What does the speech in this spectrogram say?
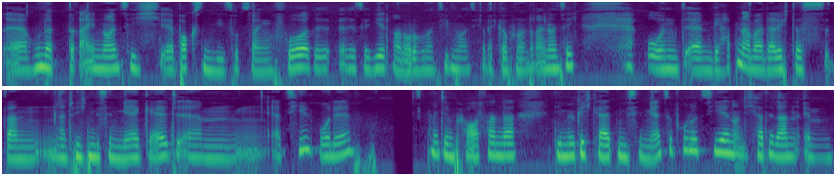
äh, 193 äh, Boxen, die sozusagen vorreserviert waren, oder 197, aber ich glaube 193. Und ähm, wir hatten aber dadurch, dass dann natürlich ein bisschen mehr Geld ähm, erzielt wurde mit dem Crowdfunder, die Möglichkeit, ein bisschen mehr zu produzieren. Und ich hatte dann im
